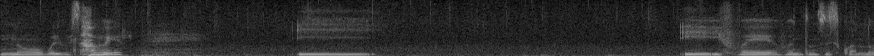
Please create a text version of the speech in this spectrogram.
no vuelves a ver. Y, y, fue, fue, entonces cuando,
